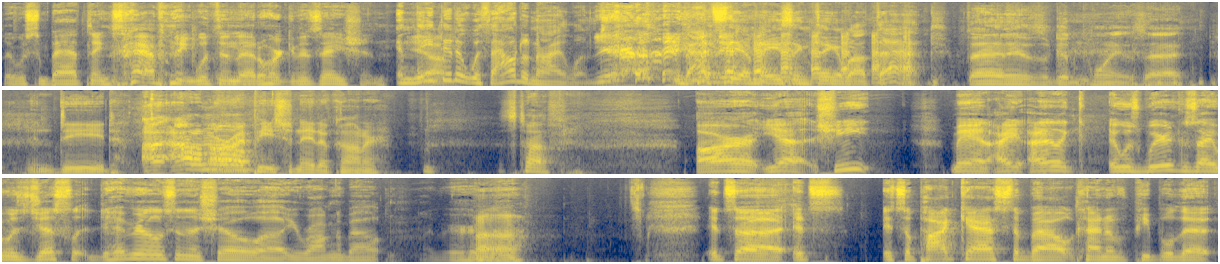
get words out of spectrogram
there were some bad things happening within that organization. And Yeah. they did it without an island. That's the amazing thing about that. That is a good point, is that? Indeed. I, I don't know. R.I.P. Sinead O'Connor. It's tough. Our yeah, she man, I I like it was weird because I was just. Have you ever listened to the show uh, You're Wrong About? Have you ever heard it? It's uh it's it's a podcast about kind of people that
